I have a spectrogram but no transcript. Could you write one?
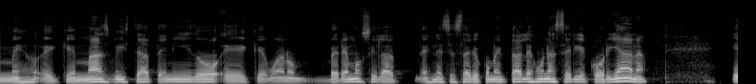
eh, que más vista ha tenido, eh, que bueno, veremos si es necesario comentarle, es una serie coreana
